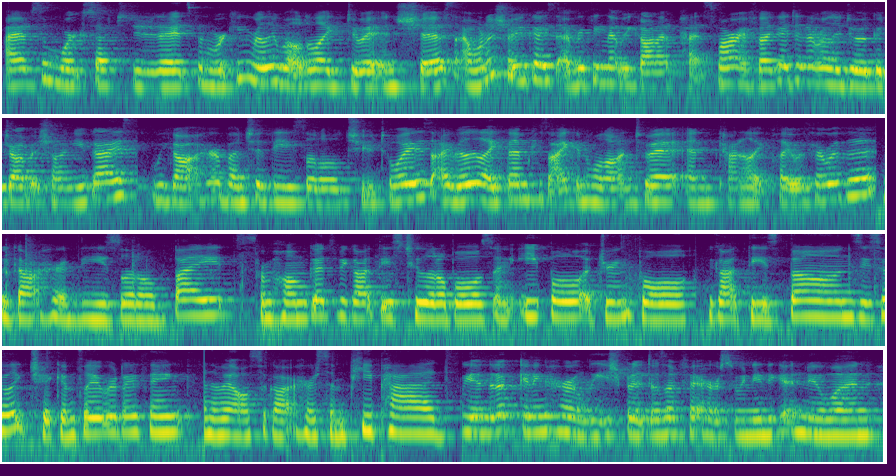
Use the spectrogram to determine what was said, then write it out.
I have some work stuff to do today. It's been working really well to like do it in shifts. I want to show you guys everything that we got at PetSmart. I feel like I didn't really do a good job at showing you guys. We got her a bunch of these little chew toys. I really like them because I can hold on to it and kind of like play with her with it. We got her these little bites from Home Goods. We got these two little bowls, an eat bowl, a drink bowl. We got these bones. These are like chicken flavored, I think. And then we also got her some pee pads. We ended up getting her a leash, but it doesn't fit her, so we need to get a new one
